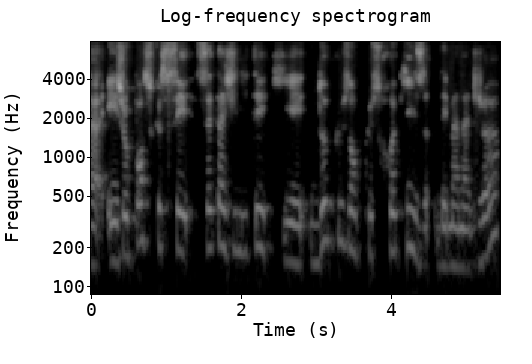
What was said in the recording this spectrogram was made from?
Euh, et je pense que c'est cette agilité qui est de plus en plus requise des managers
